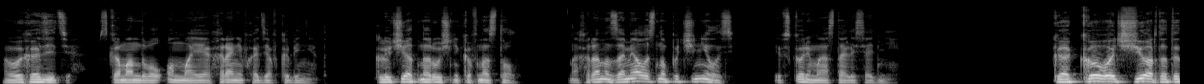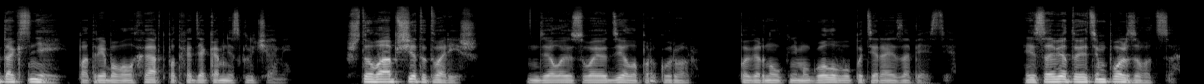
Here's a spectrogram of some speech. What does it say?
«Выходите», — скомандовал он моей охране, входя в кабинет. «Ключи от наручников на стол». Охрана замялась, но подчинилась, и вскоре мы остались одни. «Какого черта ты так с ней?» — потребовал Харт, подходя ко мне с ключами. «Что вообще ты творишь?» «Делаю свое дело, прокурор», — повернул к нему голову, потирая запястье. «И советую этим пользоваться.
